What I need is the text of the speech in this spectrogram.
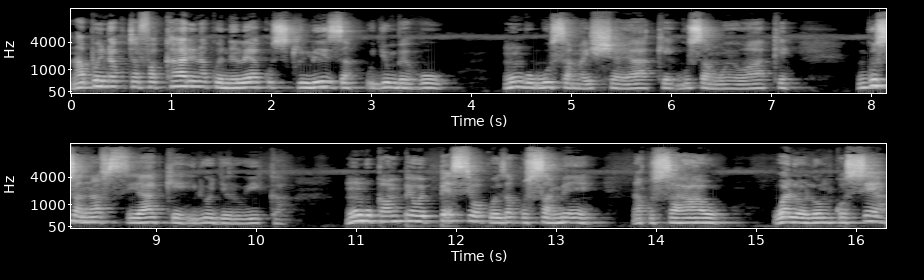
anapoenda kutafakari na kuendelea kusikiliza ujumbe huu mungu gusa maisha yake gusa moyo wake gusa nafsi yake iliyojeruhika. Mungu kampe wepesi wa kuweza kusamehe na kusahau wale waliomkosea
